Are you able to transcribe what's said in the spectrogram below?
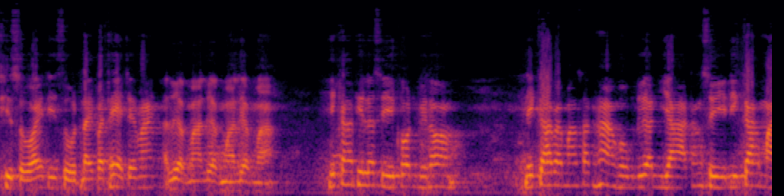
ที่สวยที่สุดในประเทศใช่ไหมเลือกมาเลือกมาเลือกมา นิกาทีละสี่คนพี่น้อง นิกาประมาณสักห้าหกเดือนยาทั้งสี่นิกาใหม่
